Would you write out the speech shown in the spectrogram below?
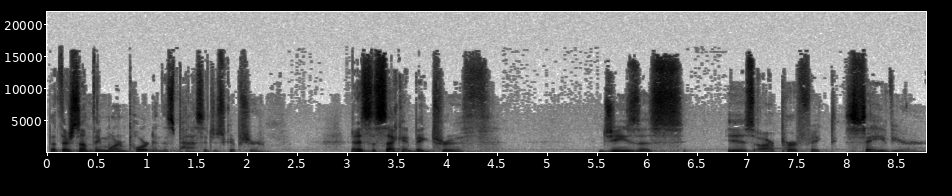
But there's something more important in this passage of Scripture, and it's the second big truth Jesus is our perfect Savior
